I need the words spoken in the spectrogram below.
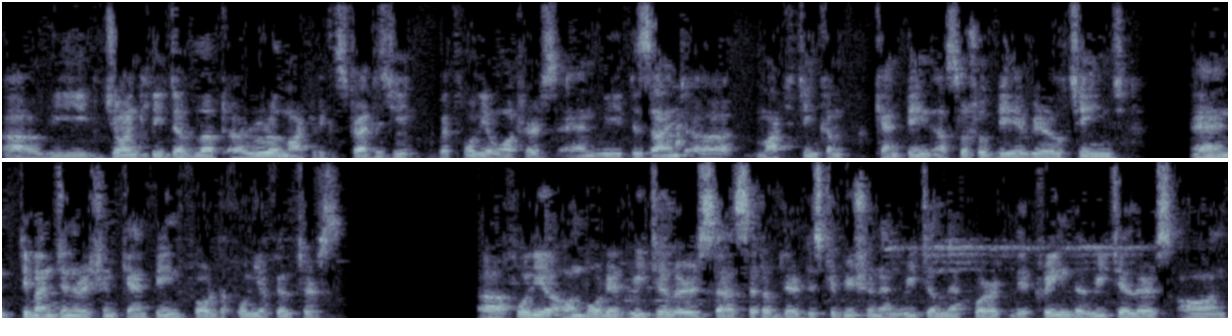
uh, we jointly developed a rural marketing strategy with Folia Waters, and we designed a marketing campaign, a social behavioral change and demand generation campaign for the Folio filters. Uh, Folia onboarded retailers, uh, set up their distribution and retail network. They trained the retailers on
